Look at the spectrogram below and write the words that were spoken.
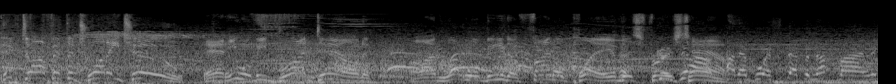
Picked off at the 22. And he will be brought down on what will be the final play of this first half. How that boy stepping up finally.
